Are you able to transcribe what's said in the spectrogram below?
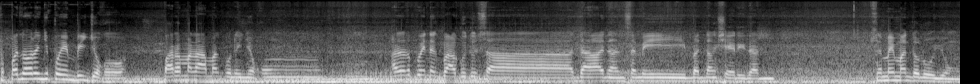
So panoorin niyo po yung video ko para malaman po ninyo kung ano na po yung nagbago doon sa daanan sa may bandang Sheridan sa may Mandaluyong.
